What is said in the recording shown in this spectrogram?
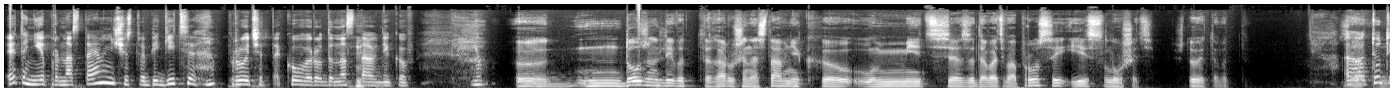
это не про наставничество, бегите прочь от такого рода наставников. Э, должен ли вот хороший наставник э, уметь задавать вопросы и слушать? Что это вот Э, тут,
